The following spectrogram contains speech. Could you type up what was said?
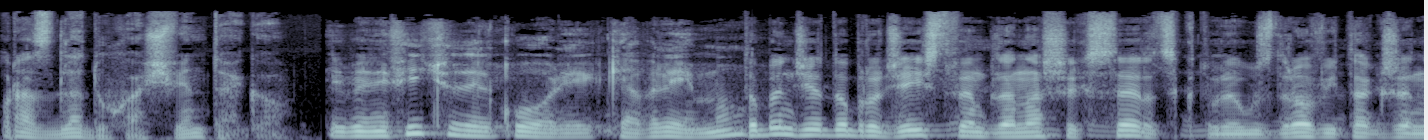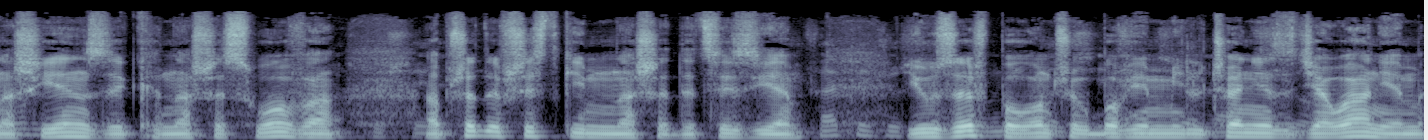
oraz dla Ducha Świętego. To będzie dobrodziejstwem dla naszych serc, które uzdrowi także nasz język, nasze słowa, a przede wszystkim nasze decyzje. Józef połączył bowiem milczenie z działaniem,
